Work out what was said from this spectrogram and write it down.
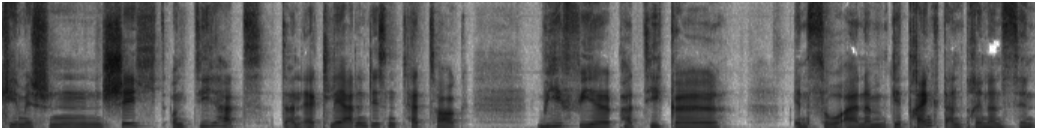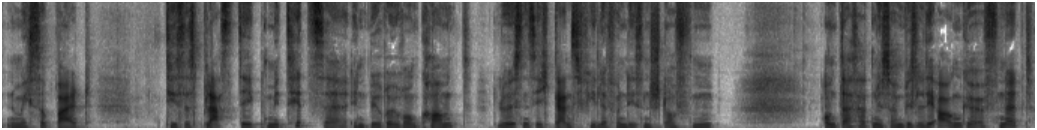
chemischen Schicht. Und die hat dann erklärt in diesem TED-Talk, wie viel Partikel in so einem Getränk dann drinnen sind. Nämlich sobald dieses Plastik mit Hitze in Berührung kommt, lösen sich ganz viele von diesen Stoffen. Und das hat mir so ein bisschen die Augen geöffnet,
